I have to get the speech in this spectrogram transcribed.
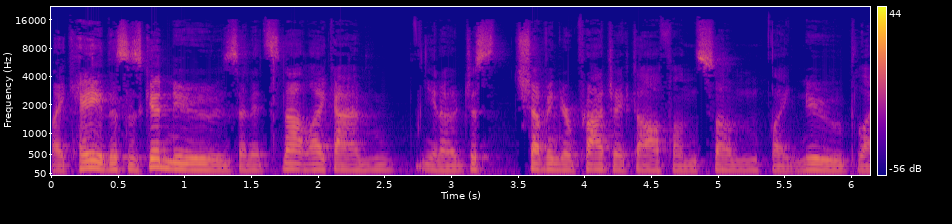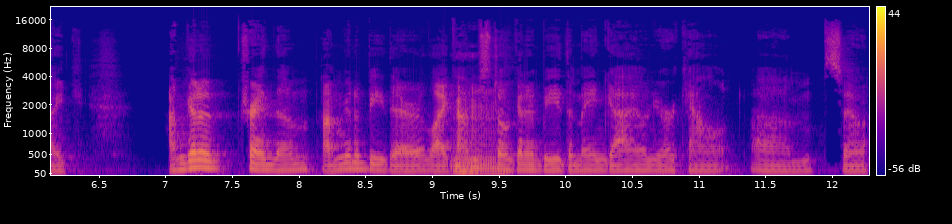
like, hey, this is good news, and it's not like I'm you know just shoving your project off on some like noob. Like I'm gonna train them. I'm gonna be there. Like I'm still gonna be the main guy on your account. Um, so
